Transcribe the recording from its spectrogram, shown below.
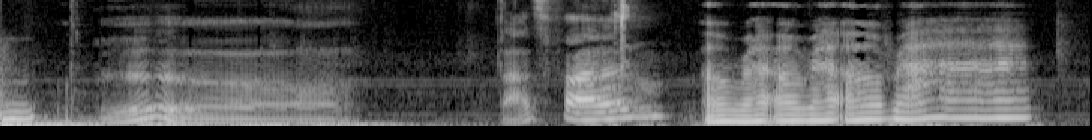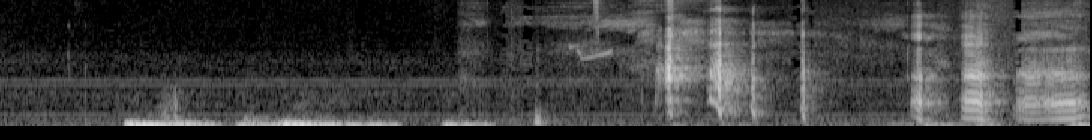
Ooh, that's fun. All right, all right, all right.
